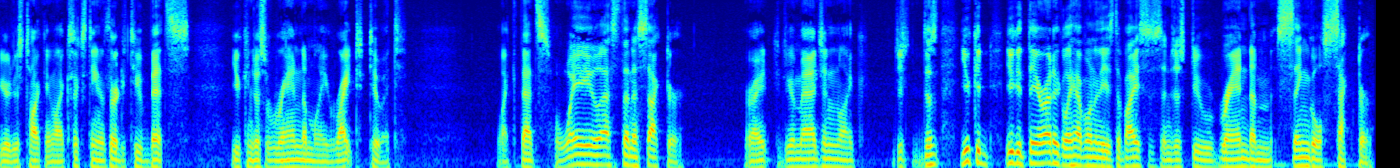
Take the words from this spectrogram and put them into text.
you're just talking like 16 or 32 bits. You can just randomly write to it. Like that's way less than a sector right? Could you imagine like just just you could you could theoretically have one of these devices and just do random single sector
